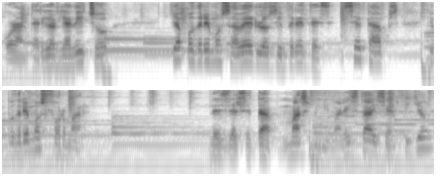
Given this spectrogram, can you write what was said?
Con lo anterior ya dicho, ya podremos saber los diferentes setups que podremos formar. Desde el setup más minimalista y sencillo,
